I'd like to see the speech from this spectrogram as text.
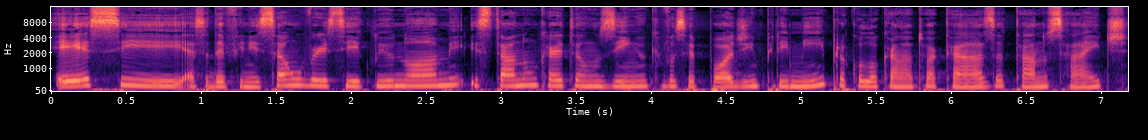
Esse, essa definição, o versículo e o nome está num cartãozinho que você pode imprimir para colocar na tua casa, tá no site.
